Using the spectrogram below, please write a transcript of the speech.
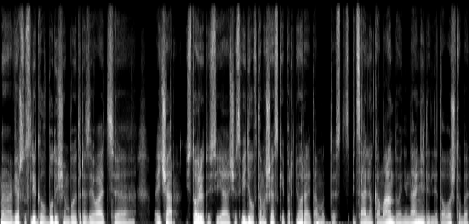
Э, Versus Legal в будущем будет развивать э, HR историю. То есть я сейчас видел в Томашевские партнеры, там вот специальную команду они наняли для того, чтобы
